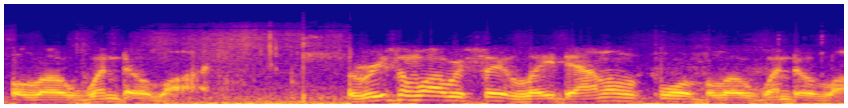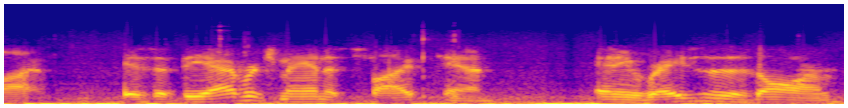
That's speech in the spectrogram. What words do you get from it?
below window line. The reason why we say lay down on the floor below window line is that the average man is 5'10 and he raises his arm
